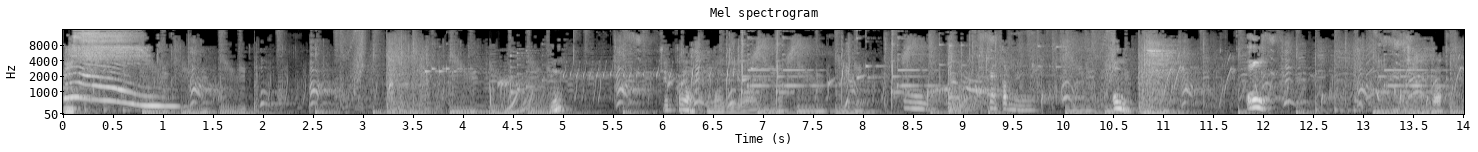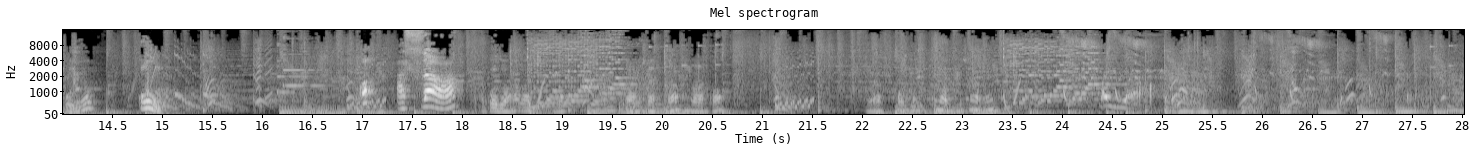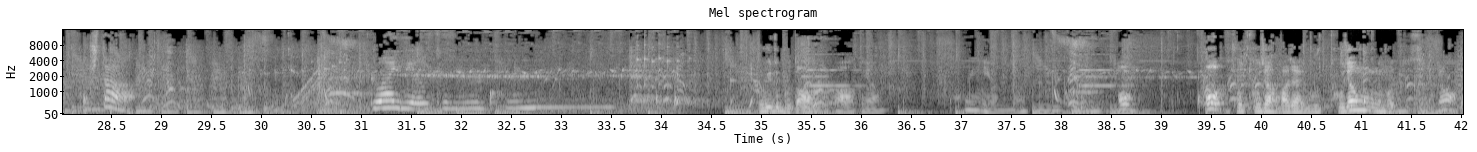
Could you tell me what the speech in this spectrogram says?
미스. 쬐끄만 고마들이 나왔네. 어, 잠깐만요. 오! 오! 잡았고요. 오! 어, 아싸. 잡아도 하나 더 나오지 않나? 하나 더? 야, 그거 좀 나쁘지 않아? 아야. 갑시다! 좋아요, 성공. 여기도 뭐 나오, 아, 그냥 코인이었네. 어? 어? 저 도장, 맞아요. 우리 도장 먹는 것도 있었죠?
